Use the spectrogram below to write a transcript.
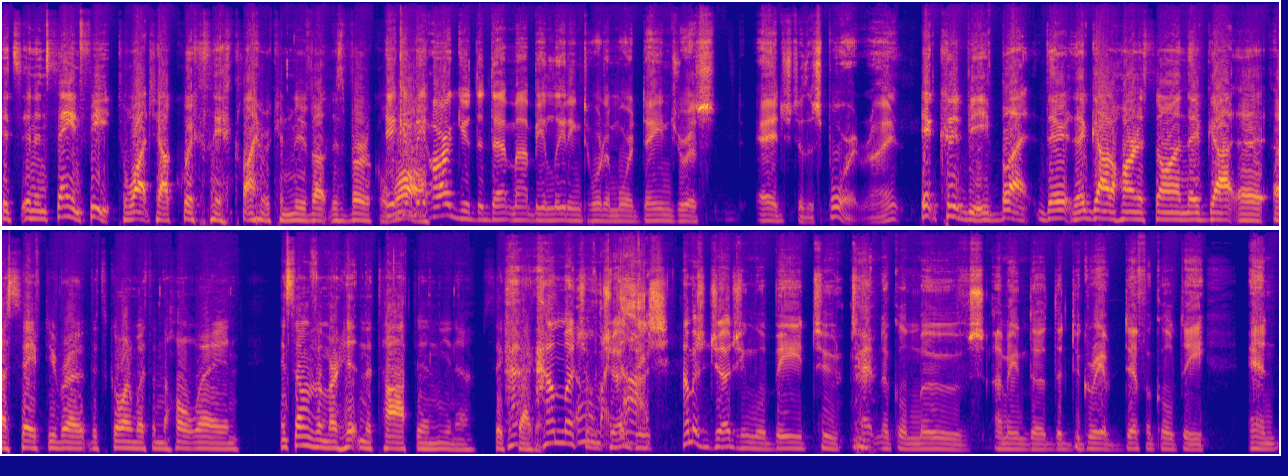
It's an insane feat to watch how quickly a climber can move up this vertical it wall. can be argued that that might be leading toward a more dangerous edge to the sport, right? It could be, but they they've got a harness on. They've got a, a safety rope that's going with them the whole way, and and some of them are hitting the top in you know six How, seconds. how much Oh of judging? gosh. How much judging will be to technical moves? I mean, the the degree of difficulty and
